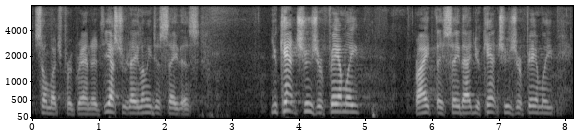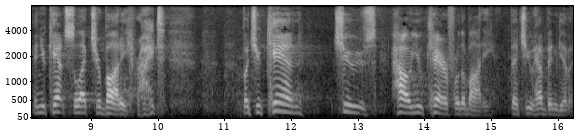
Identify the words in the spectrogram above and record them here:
so much for granted. Yesterday, let me just say this you can't choose your family, right? They say that you can't choose your family, and you can't select your body, right? But you can choose how you care for the body that you have been given.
